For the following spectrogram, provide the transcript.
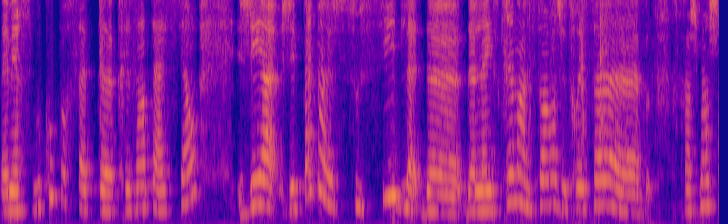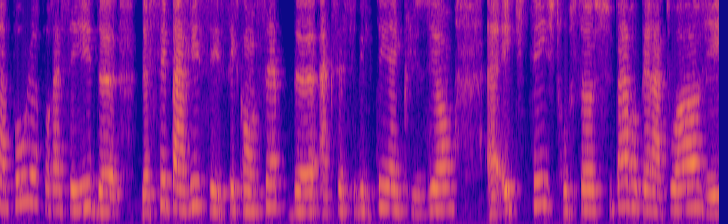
ben, merci beaucoup pour cette euh, présentation. J'ai peut-être un souci de, l'inscrire dans l'histoire. J'ai trouvé ça euh, franchement chapeau là, pour essayer de, séparer ces, ces concepts d'accessibilité, inclusion, euh, équité. Je trouve ça super opératoire et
